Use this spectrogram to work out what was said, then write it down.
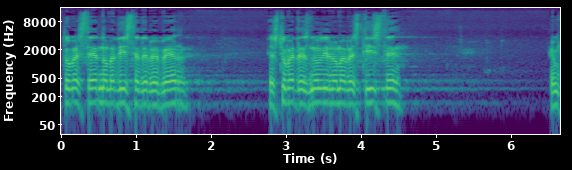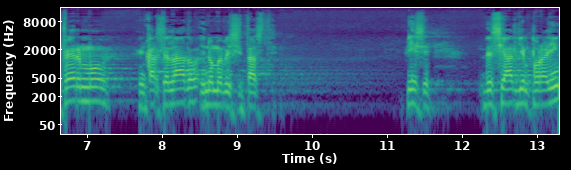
Tuve sed, no me diste de beber. Estuve desnudo y no me vestiste. Enfermo, encarcelado y no me visitaste. Dice, decía alguien por ahí,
